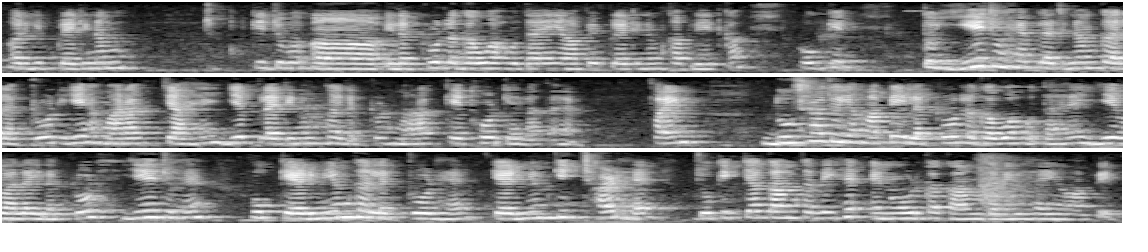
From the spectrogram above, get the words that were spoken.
और ये प्लेटिनम की जो इलेक्ट्रोड लगा हुआ होता है, यहाँ पे प्लेटिनम का प्लेट का ओके तो ये जो है प्लेटिनम का इलेक्ट्रोड ये हमारा क्या है? ये प्लेटिनम का इलेक्ट्रोड हमारा कैथोड कहलाता है फाइन दूसरा जो यहाँ पे इलेक्ट्रोड लगा हुआ होता है, ये वाला इलेक्ट्रोड ये जो है, वो कैडमियम का इलेक्ट्रोड है कैडमियम की छड़ है जो कि क्या काम कर रही है? एनोड का काम कर रही है यहाँ पे।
